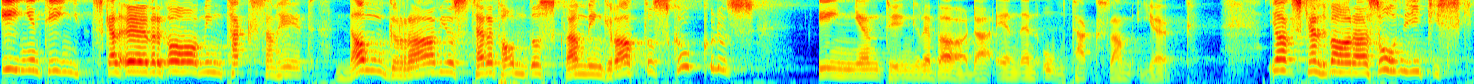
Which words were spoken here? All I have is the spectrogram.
Ingenting skall övergå min tacksamhet, non gravius terrepondus quam ingratus cuculus. Ingen tyngre börda än en otacksam gök. Jag skall vara så nitisk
